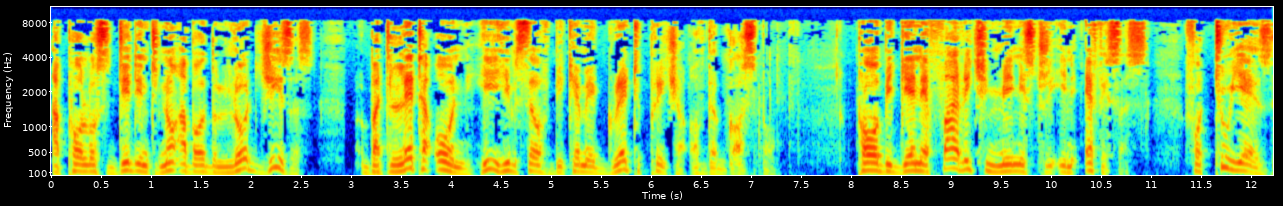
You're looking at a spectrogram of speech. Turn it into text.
Apollos didn't know about the Lord Jesus, but later on he himself became a great preacher of the gospel. Paul began a far-reaching ministry in Ephesus. For two years,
